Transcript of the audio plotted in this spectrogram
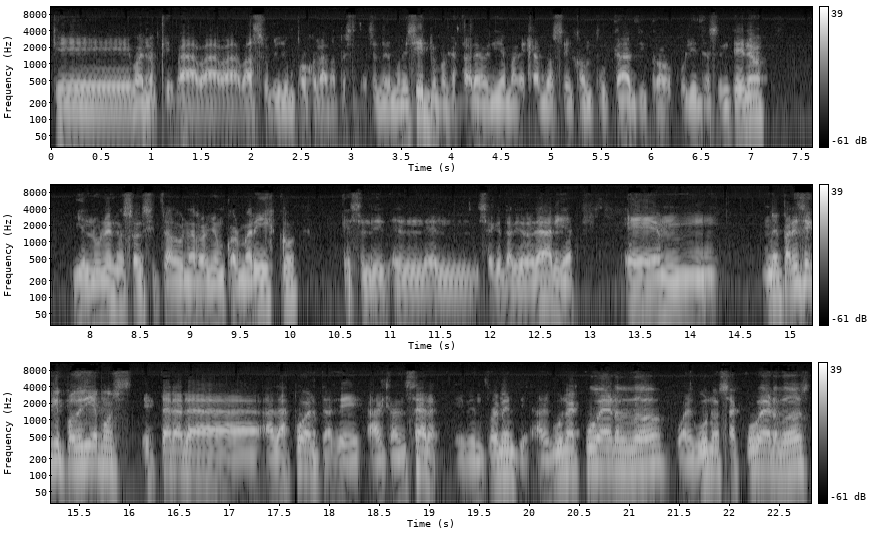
que bueno que va, va, va, a asumir un poco la representación del municipio, porque hasta ahora venía manejándose con Tucat y con Julieta Centeno, y el lunes nos han citado una reunión con Marisco, que es el, secretario del área. Eh, me parece que podríamos estar a, a las puertas de alcanzar eventualmente algún acuerdo o algunos acuerdos,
